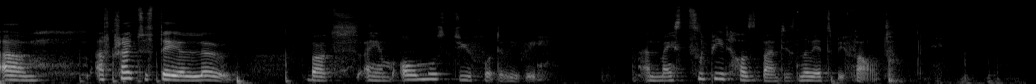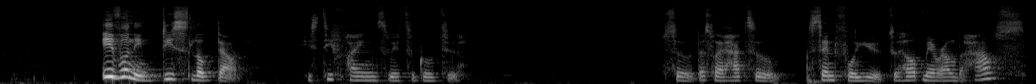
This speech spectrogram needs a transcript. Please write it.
um, I've tried to stay alone, but I am almost due for delivery. And my stupid husband is nowhere to be found. Even in this lockdown, he still finds where to go to. So that's why I had to send for you to help me around the house,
